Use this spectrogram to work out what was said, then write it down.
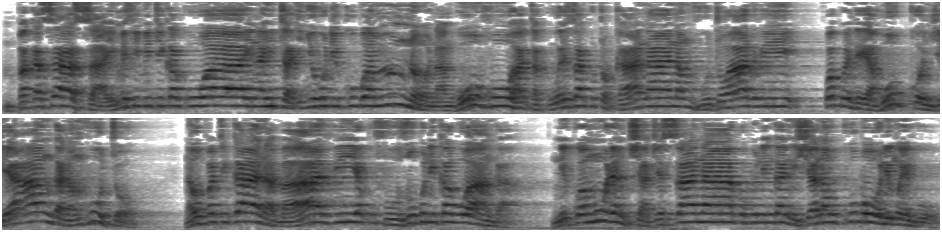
Mpaka sasa imethibitika kuwa inahitaji juhudi kubwa mno na nguvu hata kuweza kutokana na mvuto wa ardhi kwa kuendea huko nje ya anga na mvuto. Na upatikana baadhi ya kufuzu kulika anga. Ni kwa muda mchache sana kwa kulinganisha na ukubwa wa ulimwengu.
